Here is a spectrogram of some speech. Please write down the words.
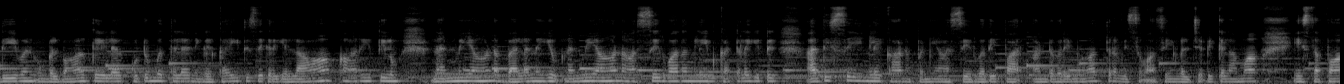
தேவன் உங்கள் வாழ்க்கையில குடும்பத்தில் நீங்கள் கைது செய்கிற எல்லா காரியத்திலும் நன்மையான பலனையும் நன்மையான ஆசீர்வாதங்களையும் கட்டளையிட்டு அதிசயங்களை காண பண்ணி ஆசீர்வதிப்பார். ஆண்டவரை மாத்திரம் விசுவாசியங்கள். ஜெபிக்கலாமா? இசப்பா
